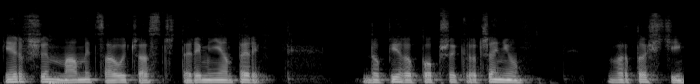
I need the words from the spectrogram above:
pierwszym mamy cały czas 4 mA. Dopiero po przekroczeniu wartości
